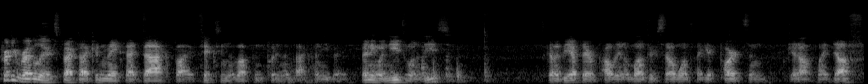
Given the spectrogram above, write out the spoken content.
pretty readily expect I can make that back by fixing them up and putting them back on eBay. If anyone needs one of these, it's going to be up there probably in a month or so once I get parts and get off my duff.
